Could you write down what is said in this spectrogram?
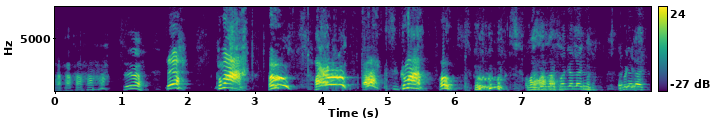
આહાહાહા. છે ખમા ખમા. પગે લાગી પગે લાગી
